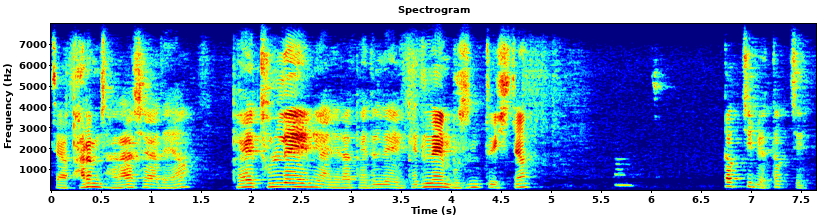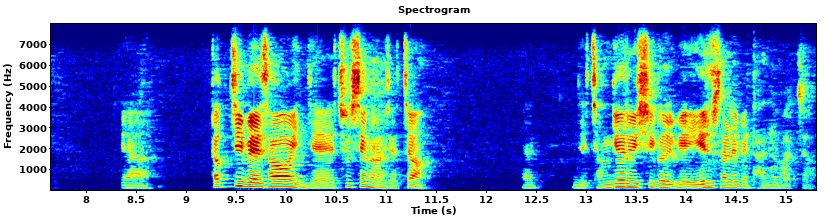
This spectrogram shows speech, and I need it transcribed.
자 발음 잘 하셔야 돼요. 베둘레헴이 아니라 베들레헴. 베들레헴 무슨 뜻이죠? 떡집이요, 떡집. 야, 떡집에서 이제 출생을 하셨죠. 이제 정결의식을 위해 예루살렘에 다녀갔죠.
